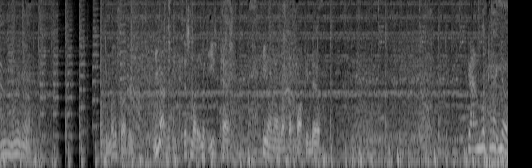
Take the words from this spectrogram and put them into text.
Oh my god. Fucking motherfucker. You guys at this mother look, he's pissed. He don't know what to fucking do. God, I'm looking at you.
